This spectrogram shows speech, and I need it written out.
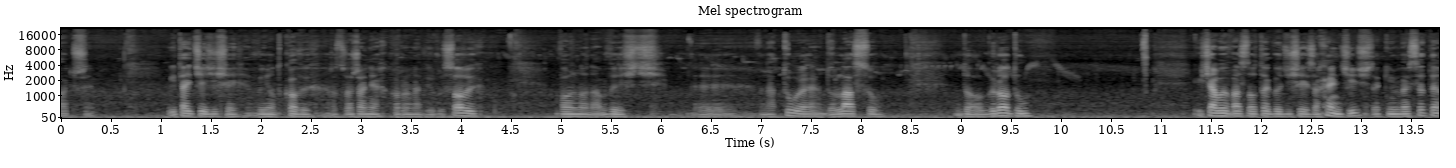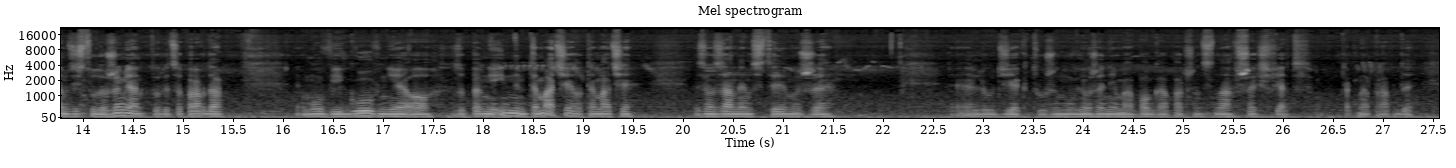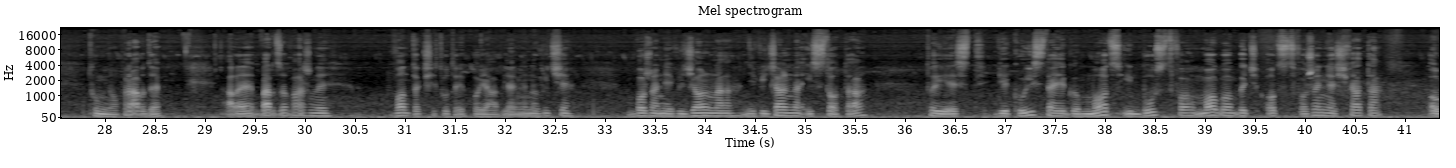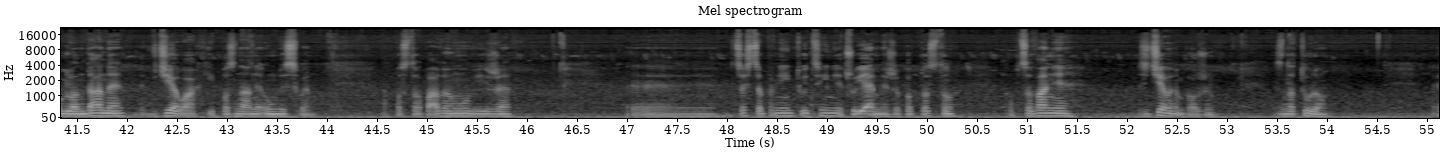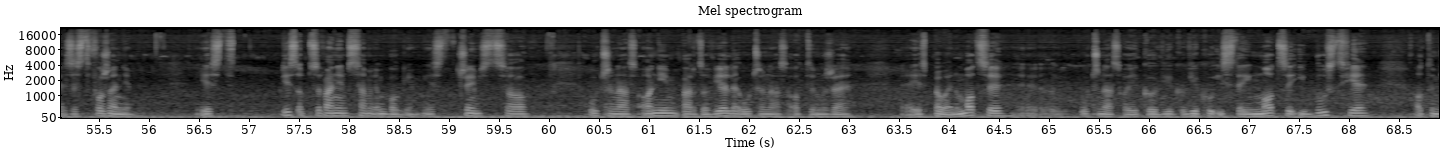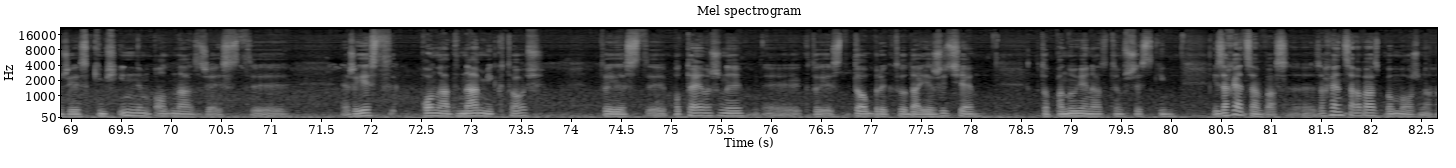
dwa, trzy. Witajcie dzisiaj w wyjątkowych rozważaniach koronawirusowych. Wolno nam wyjść y, w naturę, do lasu, do ogrodu. I chciałbym Was do tego dzisiaj zachęcić takim wersetem z listu do Rzymian, który co prawda mówi głównie o zupełnie innym temacie, o temacie związanym z tym, że e, ludzie, którzy mówią, że nie ma Boga, patrząc na wszechświat, tak naprawdę tłumią prawdę, ale bardzo ważny wątek się tutaj pojawia, mianowicie Boża niewidzialna, niewidzialna istota to jest wiekuista Jego moc i bóstwo mogą być od stworzenia świata oglądane w dziełach i poznane umysłem. Apostoł Paweł mówi, że e, coś, co pewnie intuicyjnie czujemy, że po prostu obcowanie z dziełem Bożym, z naturą, e, ze stworzeniem jest, jest obcowaniem z samym Bogiem, jest czymś, co uczy nas o Nim bardzo wiele, uczy nas o tym, że jest pełen mocy, e, uczy nas o Jego wieku- wiekuistej mocy i bóstwie, o tym, że jest kimś innym od nas, że jest, e, że jest ponad nami ktoś, kto jest e, potężny, e, kto jest dobry, kto daje życie, kto panuje nad tym wszystkim. I zachęcam Was, e, zachęcam Was, bo można,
